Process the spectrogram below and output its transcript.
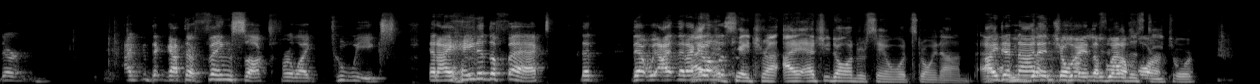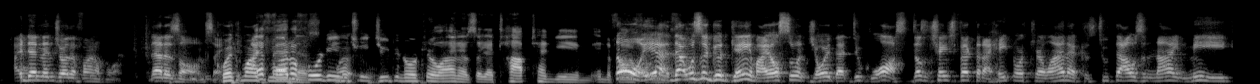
their I they got their thing sucked for like two weeks, and I hated the fact that that we I, that I I, got to listen. I actually don't understand what's going on. I did not enjoy the to go on Final Four. detour. I didn't enjoy the Final Four. That is all I'm saying. quick March That Final Madness. Four game What- between Duke and North Carolina is like a top ten game in the. Oh No, yeah, that was a good game. I also enjoyed that Duke lost. It doesn't change the fact that I hate North Carolina because 2009 me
